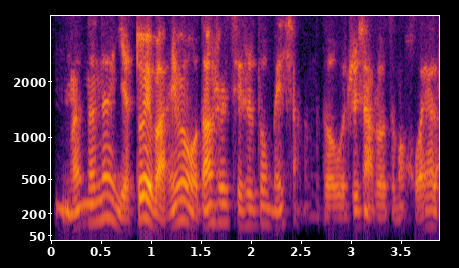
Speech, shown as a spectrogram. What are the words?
那那那也对吧？因为我当时其实都没想那么多，我只想说怎么活下来，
